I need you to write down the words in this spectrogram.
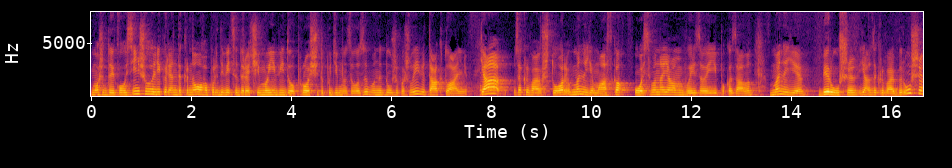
може до якогось іншого лікаря-ендокринолога. Передивіться, до речі, мої відео про щитоподібну залозу. Вони дуже важливі та актуальні. Я закриваю штори, в мене є маска. Ось вона, я вам вирізала її, показала. В мене є біруші, я закриваю біруші.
